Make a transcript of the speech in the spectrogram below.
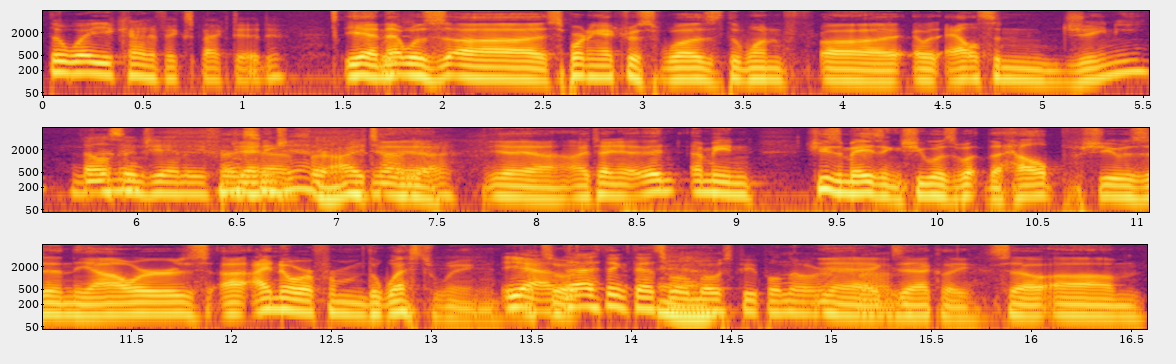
the way you kind of expected. Yeah, and that was uh, supporting actress was the one uh, Allison Janney. Is that her Allison? Janney for, Allison yeah, Janney, for yeah. I, Yeah, yeah, yeah, yeah. I tell you, and, I mean, she's amazing. She was what the help. She was in the hours. Uh, I know her from The West Wing. Yeah, what- I think that's where most people know her yeah, from. exactly. So, um,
